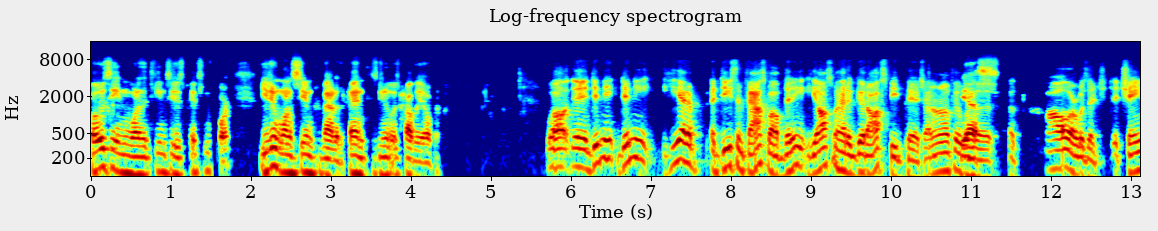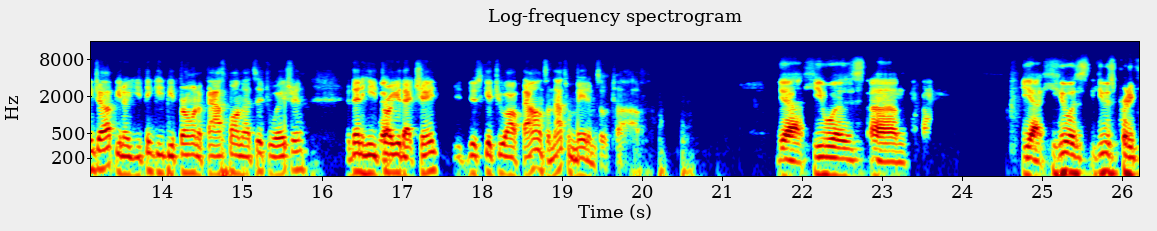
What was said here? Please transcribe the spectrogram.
posing one of the teams he was pitching for, you didn't want to see him come out of the pen because you knew it was probably over. Well, didn't he? Didn't he? He had a, a decent fastball. But then he, he also had a good off-speed pitch. I don't know if it was a, a ball or was it a, change up. You know, you think he'd be throwing a fastball in that situation, and then he'd throw you that change, just get you off balance, and that's what made him so tough. Yeah, he was. Um, yeah, he was. He was pretty.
